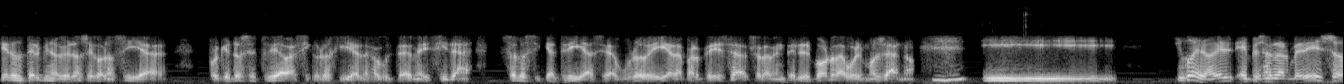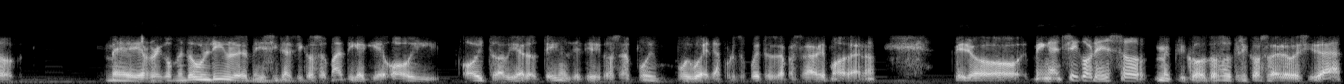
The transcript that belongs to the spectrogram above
que era un término que no se conocía porque no se estudiaba psicología en la Facultad de Medicina, solo psiquiatría, o sea, uno veía la parte esa solamente en el Borda o el Moyano. y, y bueno, él empezó a hablarme de eso, me recomendó un libro de medicina psicosomática que hoy hoy todavía lo tengo, que tiene cosas muy muy buenas, por supuesto, ya pasada de moda, ¿no? Pero me enganché con eso, me explicó dos o tres cosas de la obesidad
